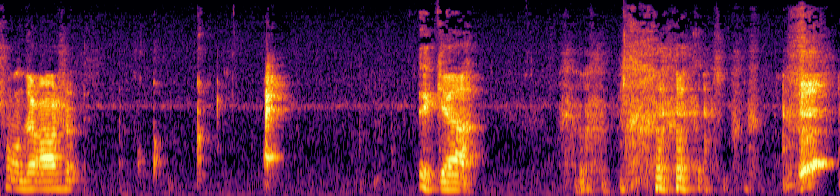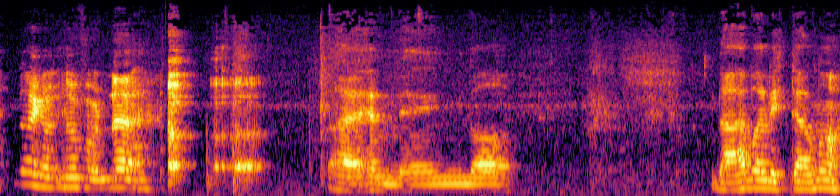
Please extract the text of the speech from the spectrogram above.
faen, det er så Ikke jeg. Det er ikke noe for det. Nei, Henning, da. Det er bare litt igjen nå.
